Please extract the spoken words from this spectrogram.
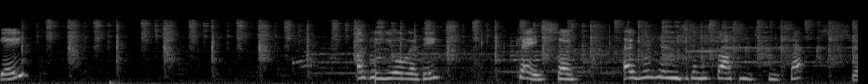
Gabe? Okay, you're ready. Okay, so everything's gonna start in two sets. So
